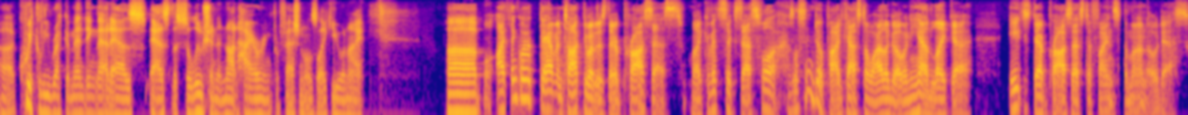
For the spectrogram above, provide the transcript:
uh, quickly recommending that as as the solution and not hiring professionals like you and I. Uh, I think what they haven't talked about is their process. Like, if it's successful, I was listening to a podcast a while ago, and he had like a eight-step process to find someone on Odesk.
